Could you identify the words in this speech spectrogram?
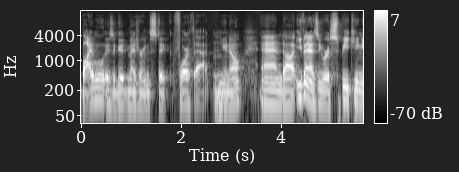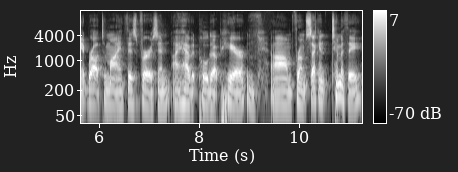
Bible is a good measuring stick for that, mm you know? And uh, even as you were speaking, it brought to mind this verse, and I have it pulled up here mm um, from Second Timothy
